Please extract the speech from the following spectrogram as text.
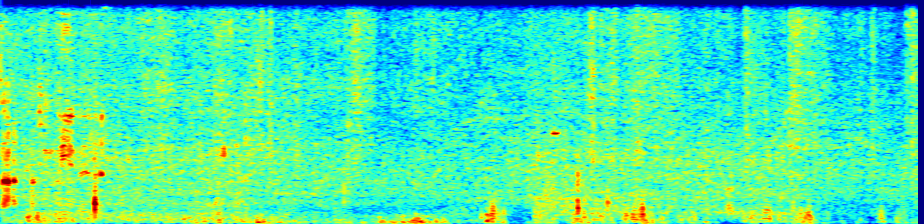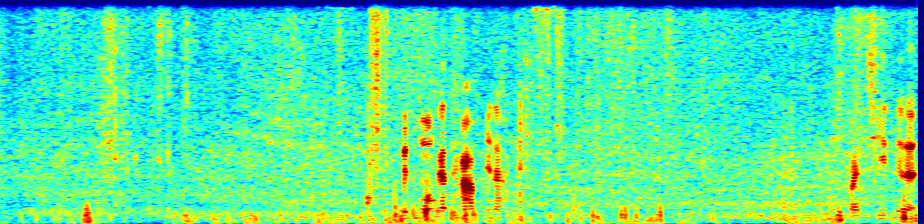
สาดมาถึงนี่เลยเนี่ยเป็นห่วงกระทับนี่นะไฟชีสนี่แหละ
